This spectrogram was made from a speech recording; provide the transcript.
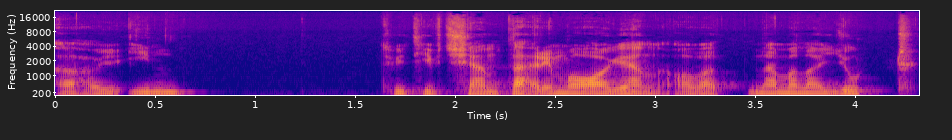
har ju intuitivt känt det här i magen av att när man har gjort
